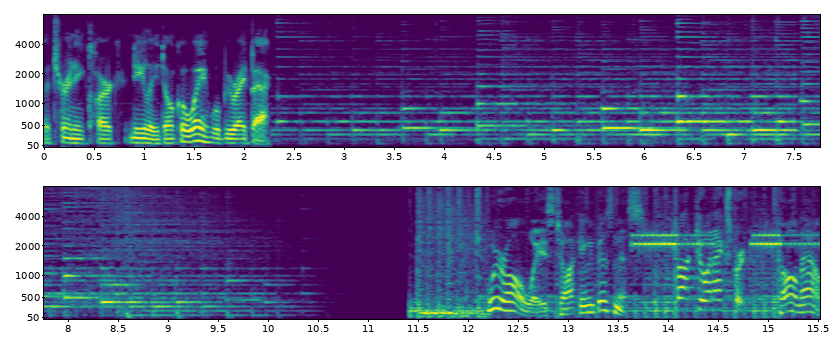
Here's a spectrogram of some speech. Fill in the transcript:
Attorney Clark Neily. Don't go away. We'll be right back. Always talking business. Talk to an expert. Call now,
